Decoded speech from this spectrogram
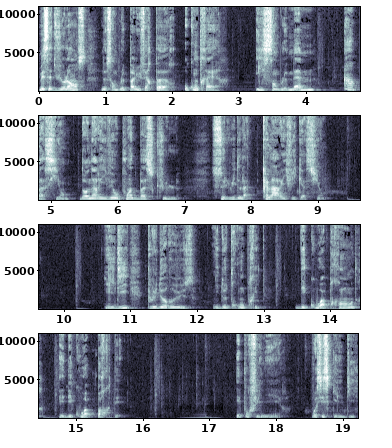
Mais cette violence ne semble pas lui faire peur, au contraire, il semble même impatient d'en arriver au point de bascule, celui de la clarification. Il dit plus de ruse, ni de tromperie, des coups à prendre et des coups à porter. Et pour finir, voici ce qu'il dit.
